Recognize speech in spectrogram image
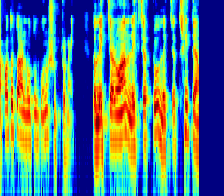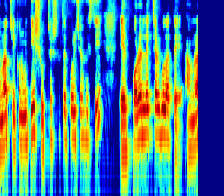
আপাতত আর নতুন কোনো সূত্র নাই। তো lecture one lecture two lecture থ্রিতে আমরা ত্রিকোণমিতির সূত্রের সাথে পরিচয় হয়েছি। এর পরের লেকচারগুলোতে আমরা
